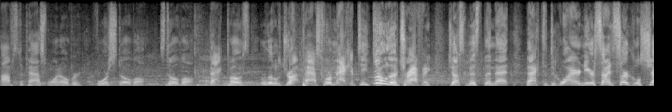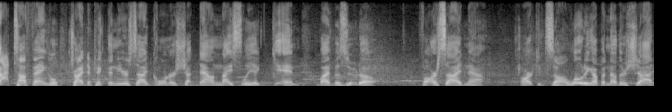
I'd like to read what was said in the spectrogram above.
Opts to pass one over for Stovall. Stovall, back post. A little drop pass for McAtee through the traffic. Just missed the net. Back to DeGuire, near side circle. Shot. Tough angle. Tried to pick the near side corner. Shut down nicely again by Bizzuto. Far side now. Arkansas loading up another shot.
